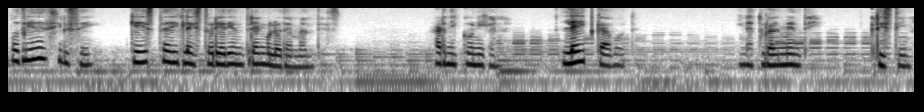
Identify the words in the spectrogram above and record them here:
Podría decirse que esta es la historia de un triángulo de amantes. Arnie Cunningham, Late Cabot y naturalmente Christine.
